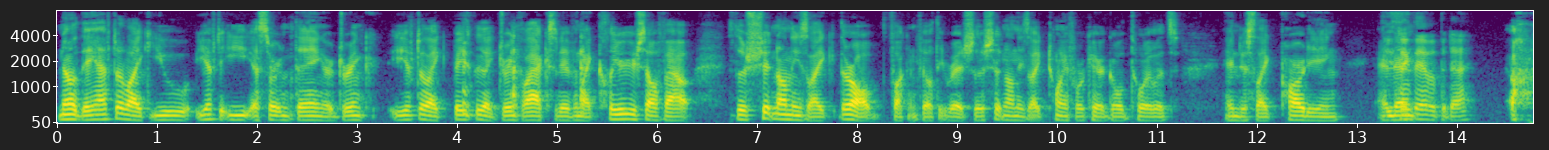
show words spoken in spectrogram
No, they have to like you you have to eat a certain thing or drink you have to like basically like drink laxative and like clear yourself out. So they're shitting on these like they're all fucking filthy rich. So they're sitting on these like 24 karat gold toilets and just like partying. And Do you then, think they have a bidet? Oh,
